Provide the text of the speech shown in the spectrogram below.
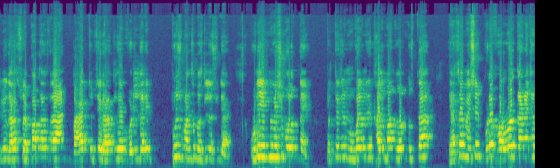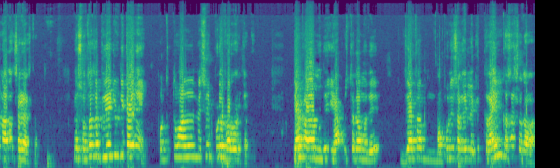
तुम्ही घरात स्वयंपाक करत राहा आणि बाहेर तुमच्या घरातले वडीलधारी पुरुष माणसं बसलेली असू द्या कुणी एकमेकाशी बोलत नाही. प्रत्येक जण मोबाईल मध्ये खाली मान घालून नुसता याचा मेसेज पुढे फॉरवर्ड करण्याच्या नादात सगळे असतात. स्वतःचा क्रिएटिव्हिटी काही नाही फक्त तो मेसेज पुढे फॉरवर्ड करणं. त्या काळामध्ये ह्या पुस्तकामध्ये जे आता बापूने सांगितलं की क्राईम कसा शोधावा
